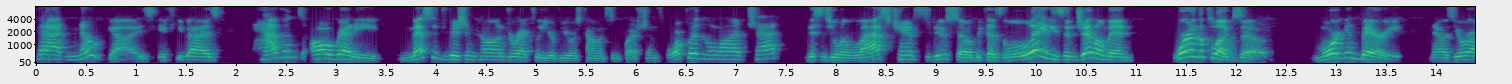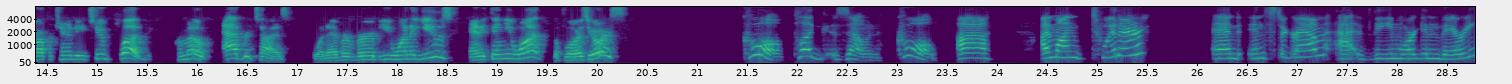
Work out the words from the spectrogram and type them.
that note, guys, if you guys haven't already, message VisionCon directly your viewers' comments and questions, or put in the live chat. This is your last chance to do so because, ladies and gentlemen, we're in the plug zone. Morgan Berry, now is your opportunity to plug, promote, advertise, whatever verb you want to use, anything you want. The floor is yours. Cool. Plug zone. Cool. Uh, I'm on Twitter and Instagram at the Morgan Berry.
